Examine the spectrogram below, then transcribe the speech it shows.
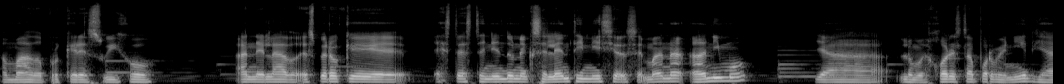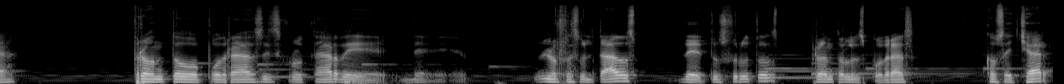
amado, porque eres su hijo anhelado. Espero que estés teniendo un excelente inicio de semana. Ánimo, ya lo mejor está por venir, ya pronto podrás disfrutar de, los resultados de tus frutos, pronto los podrás cosechar.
